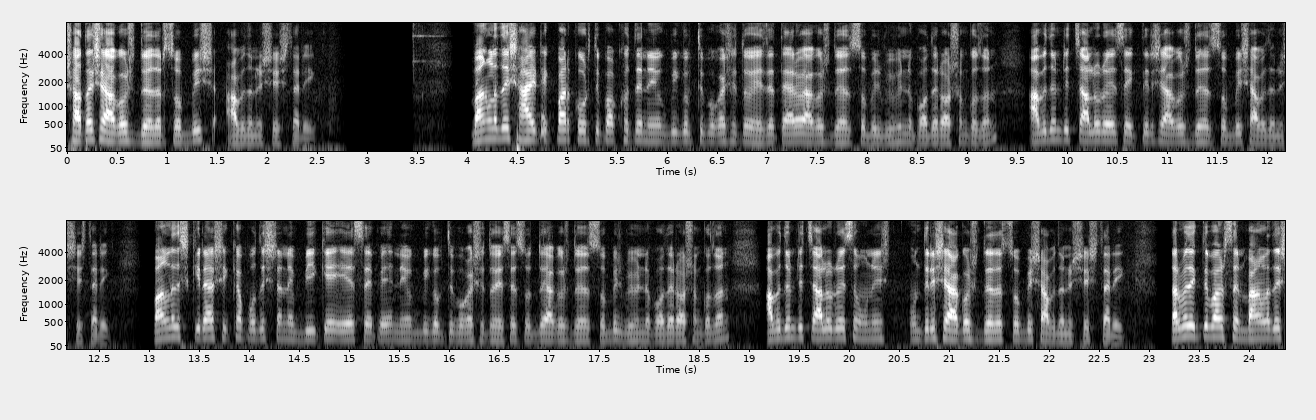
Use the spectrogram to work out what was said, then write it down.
সাতাশে আগস্ট দু হাজার চব্বিশ আবেদনের শেষ তারিখ। বাংলাদেশ হাইটেক পার্ক কর্তৃপক্ষতে নিয়োগ বিজ্ঞপ্তি প্রকাশিত হয়েছে তেরোই আগস্ট দুই হাজার বিভিন্ন পদের অসংখ্যজন। আবেদনটি চালু রয়েছে একত্রিশে আগস্ট দুই হাজার আবেদনের শেষ তারিখ। বাংলাদেশ ক্রীড়া শিক্ষা প্রতিষ্ঠানে বিকেএসএফ নিয়োগ বিজ্ঞপ্তি প্রকাশিত হয়েছে চোদ্দই আগস্ট দুই বিভিন্ন পদের অসংখ্যজন। আবেদনটি চালু রয়েছে উনিশ, উনত্রিশে আগস্ট দুই হাজার চব্বিশ আবেদনের শেষ তারিখ। তারপর দেখতে পাচ্ছেন, বাংলাদেশ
